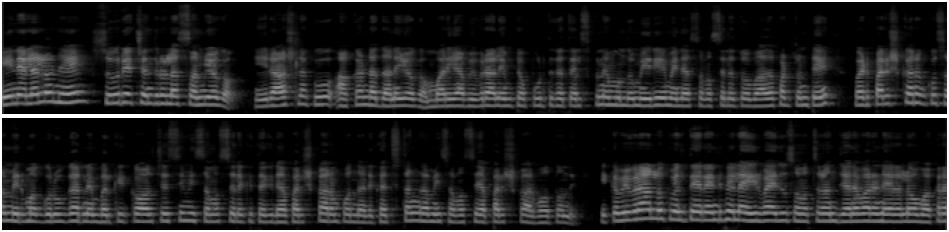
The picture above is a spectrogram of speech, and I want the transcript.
ఈ నెలలోనే సూర్యచంద్రుల సంయోగం. ఈ రాశులకు అఖండ ధనయోగం. మరి ఆ వివరాలు ఏమిటో పూర్తిగా తెలుసుకునే ముందు మీరు ఏమైనా సమస్యలతో బాధపడుతుంటే వాటి పరిష్కారం కోసం మీరు మా గురువు గారి నెంబర్కి కాల్ చేసి మీ సమస్యలకి తగిన పరిష్కారం పొందండి. ఖచ్చితంగా మీ సమస్య పరిష్కారం అవుతుంది. ఇక వివరాల్లోకి వెళ్తే రెండు వేల ఇరవై ఐదు సంవత్సరం జనవరి నెలలో మకర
